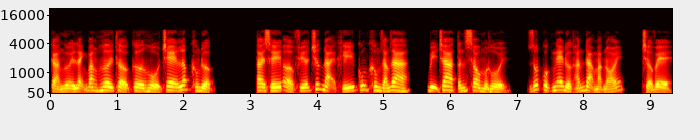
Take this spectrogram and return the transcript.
cả người lạnh băng hơi thở cơ hồ che lấp không được. Tài xế ở phía trước đại khí cũng không dám ra, bị tra tấn sau một hồi, rốt cuộc nghe được hắn đạm mạc nói, trở về.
